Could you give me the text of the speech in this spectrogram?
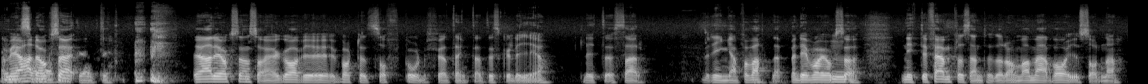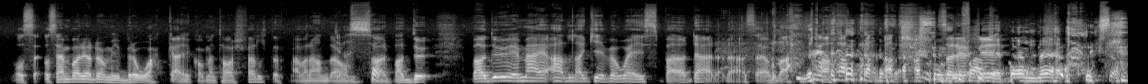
men jag hade också. Jag hade ju också en sån. Jag gav ju bort ett soffbord för jag tänkte att det skulle ge lite så här ringa på vattnet. Men det var ju också 95 procent av de var med var ju sådana. Och sen, och sen började de ju bråka i kommentarsfältet med varandra. Om, så här, bara, du, bara, du är med i alla giveaways, bara där och där. Så jag bara, så, det, det? Liksom.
